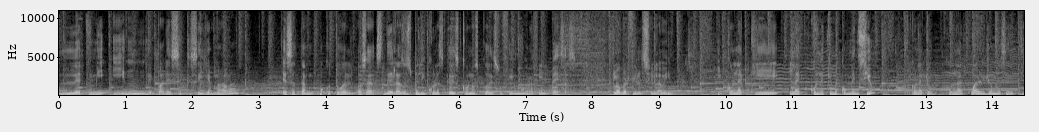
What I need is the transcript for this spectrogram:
Let Me In, me parece que se llamaba. Esa tampoco tuvo el. O sea, de las dos películas que desconozco de su filmografía, esas. Cloverfield sí la vi. Y con la que, la, con la que me convenció con la, que, con la cual yo me sentí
